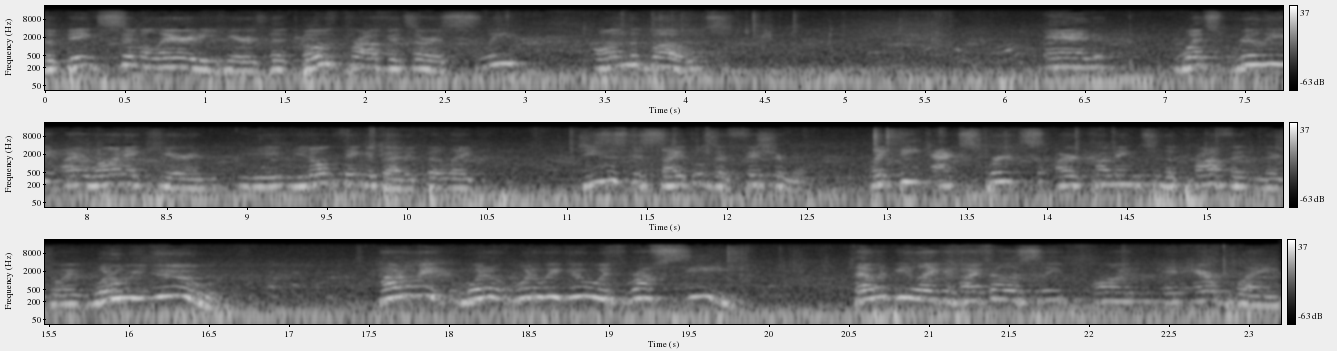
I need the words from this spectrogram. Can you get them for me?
the big similarity here is that both prophets are asleep on the boat. And what's really ironic here, and you, you don't think about it, but like Jesus' disciples are fishermen. Like the experts are coming to the prophet and they're going, What do we do? How do we, what, do- what do we do with rough seas? That would be like if I fell asleep on an airplane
